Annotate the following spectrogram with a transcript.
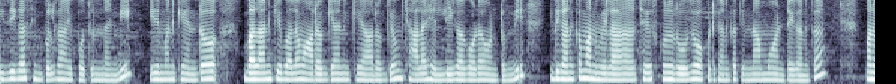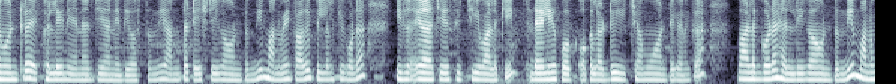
ఈజీగా సింపుల్గా అయిపోతుందండి. ఇది మనకి ఎంతో బలానికి బలం ఆరోగ్యానికి ఆరోగ్యం చాలా హెల్దీగా కూడా ఉంటుంది. ఇది కనుక మనం ఇలా చేసుకుని రోజు ఒకటి కనుక తిన్నాము అంటే కనుక మన ఒంట్లో ఎక్కడ లేని ఎనర్జీ అనేది వస్తుంది. అంత టేస్టీగా ఉంటుంది. మనమే కాదు పిల్లలకి కూడా ఇలా ఇలా చేసి ఇచ్చి వాళ్ళకి డైలీ ఒక ఒక లడ్డు ఇచ్చాము అంటే కనుక వాళ్ళకి కూడా హెల్తీగా ఉంటుంది. మనం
